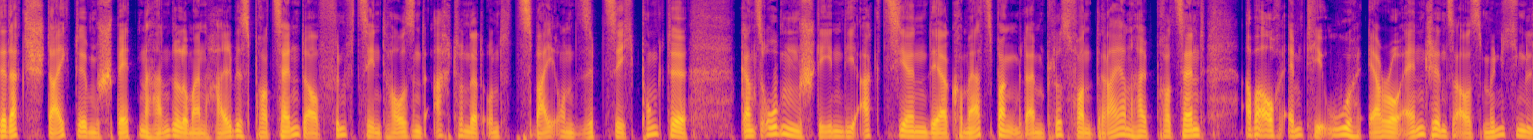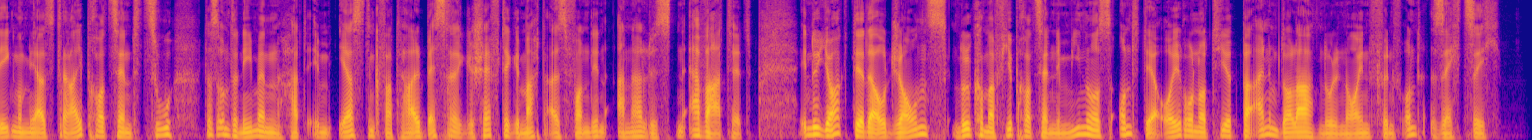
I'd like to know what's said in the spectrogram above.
Der DAX steigt im späten Handel um ein halbes Prozent auf 15.872 Punkte. Ganz oben stehen die Aktien der Commerzbank mit einem Plus von dreieinhalb Prozent, aber auch MTU Aero Engines aus München legen um mehr als drei Prozent zu. Das Unternehmen hat im ersten Quartal bessere Geschäfte gemacht als von den Analysten erwartet. In New York der Dow Jones 0,4 Prozent im Minus und der Euro notiert bei einem Dollar 0,965.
